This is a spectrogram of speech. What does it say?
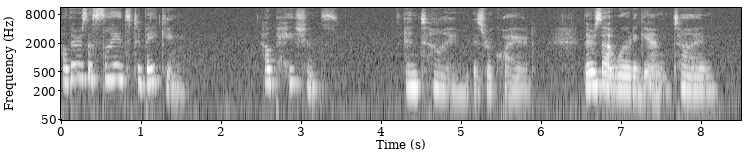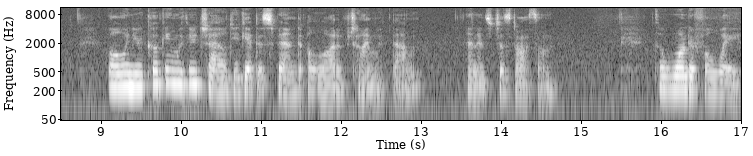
How there is a science to baking. How patience and time is required. There's that word again, time. Well, when you're cooking with your child, you get to spend a lot of time with them, and it's just awesome. It's a wonderful way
